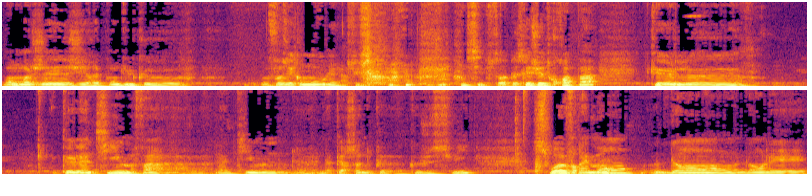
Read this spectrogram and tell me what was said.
bon, moi j'ai répondu que on faisait comme on voulait. Parce que je ne crois pas que que l'intime, enfin l'intime de la personne que, que, je suis, soit vraiment dans, dans, les,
